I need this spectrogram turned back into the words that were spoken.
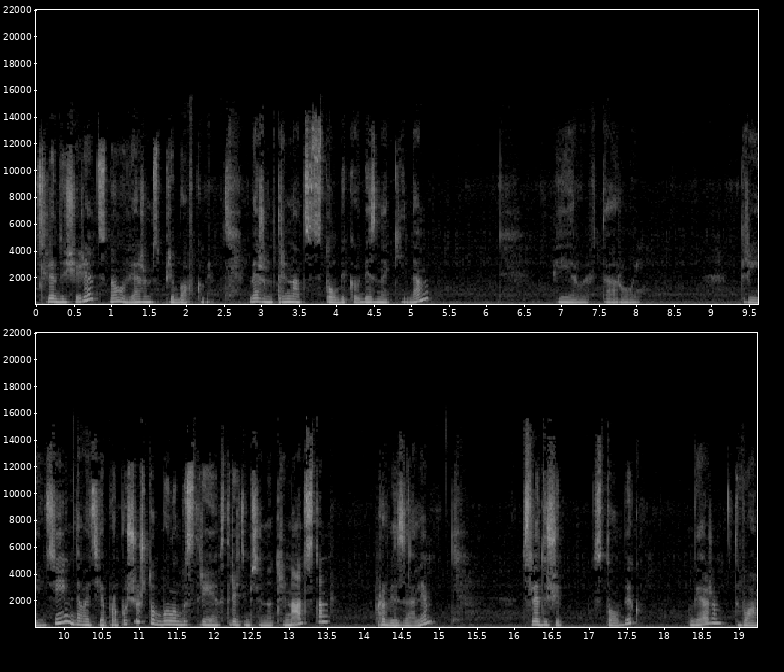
Следующий ряд снова вяжем с прибавками. Вяжем 13 столбиков без накида. Первый, второй, третий. Давайте я пропущу, чтобы было быстрее. Встретимся на 13. Провязали. Следующий столбик вяжем 2.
